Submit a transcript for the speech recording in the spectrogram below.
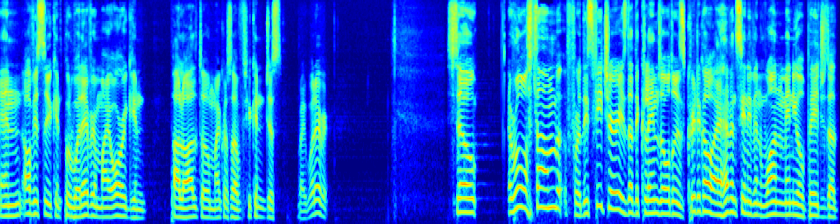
And obviously you can put whatever, my org in Palo Alto, Microsoft, you can just write whatever. So a rule of thumb for this feature is that the claims order is critical. I haven't seen even one manual page that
